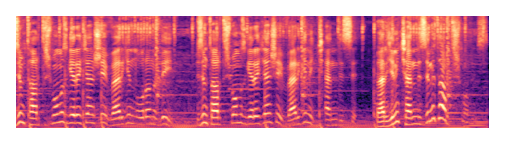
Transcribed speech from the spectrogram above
Bizim tartışmamız gereken şey verginin oranı değil. Bizim tartışmamız gereken şey verginin kendisi. Verginin kendisini tartışmalıyız.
